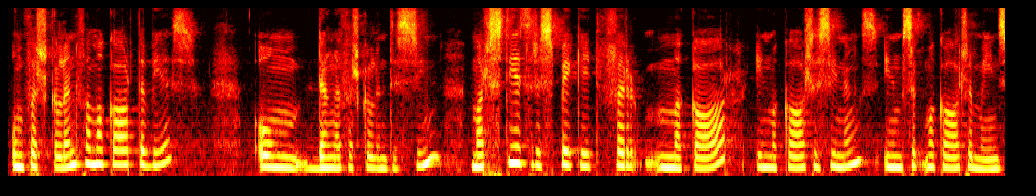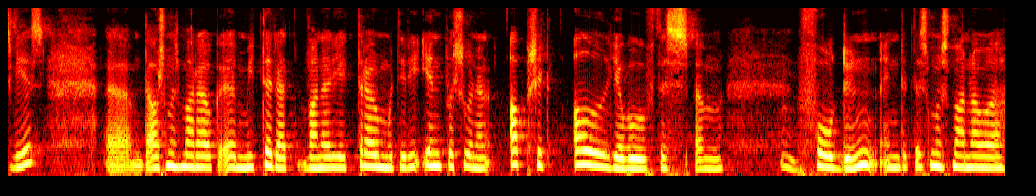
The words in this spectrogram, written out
om verskillend van mekaar te wees om dinge verskillend te sien, maar steeds respek het vir mekaar en mekaar se sienings en mekaar se mens wees. Ehm um, daar's mos maar ook 'n mite dat wanneer jy trou moet hierdie een persoon in absoluut al jou behoeftes ehm um, voldoen en dit is mos maar nou 'n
